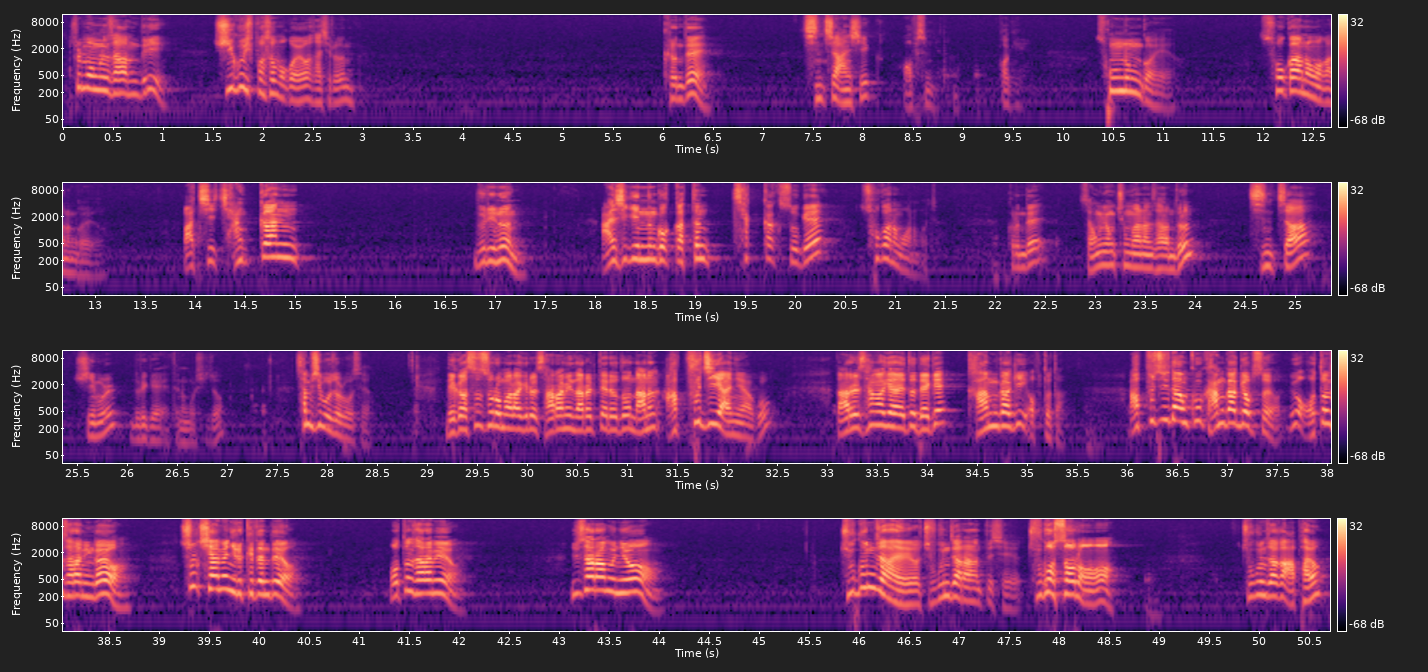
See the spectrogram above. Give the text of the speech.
술 먹는 사람들이 쉬고 싶어서 먹어요 사실은. 그런데 진짜 안식 없습니다. 거기 속는 거예요. 속아 넘어가는 거예요. 마치 잠깐 누리는 안식이 있는 것 같은 착각 속에 속아 넘어가는 거죠. 그런데 성령 충만한 사람들은 진짜 쉼을 누리게 되는 것이죠. 35절 보세요. 내가 스스로 말하기를 사람이 나를 때려도 나는 아프지 아니하고 나를 상하게 하여도 내게 감각이 없도다. 아프지도 않고 감각이 없어요. 이거 어떤 사람인가요? 술 취하면 이렇게 된대요. 어떤 사람이에요? 이 사람은요. 죽은 자예요. 죽은 자라는 뜻이에요. 죽었어 너. 죽은 자가 아파요?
